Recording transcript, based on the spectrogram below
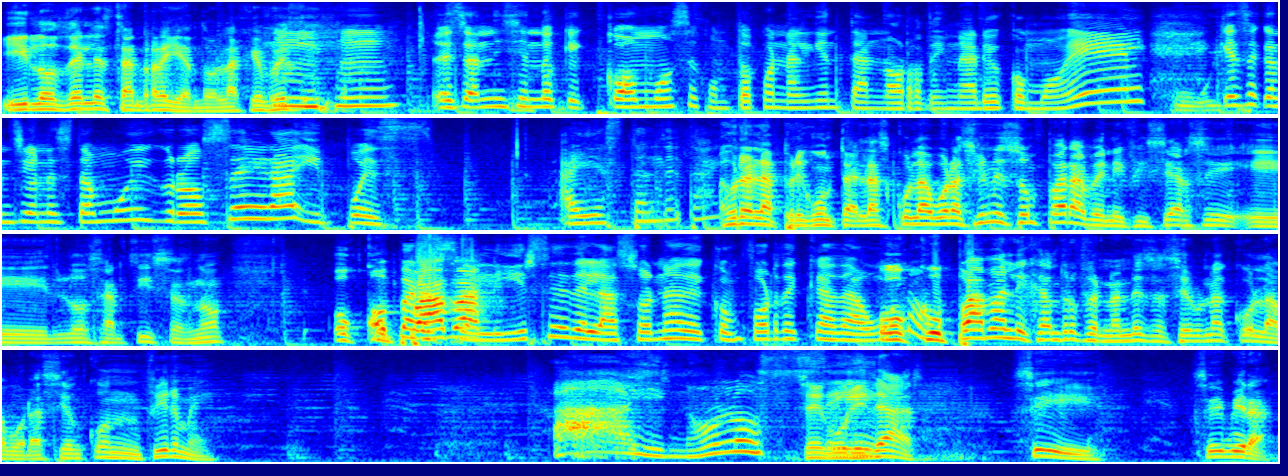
y los de él están rayando la. Ujú. Le Están diciendo que cómo se juntó con alguien tan ordinario como él, que esa canción está muy grosera y pues ahí está el detalle. Ahora la pregunta, las colaboraciones son para beneficiarse eh, los artistas, ¿no? O para Ocupaba, salirse de la zona de confort de cada uno. ocupaba Alejandro Fernández hacer una colaboración con Firme. Ay, no lo sé. Seguridad. Sí, sí, mira.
